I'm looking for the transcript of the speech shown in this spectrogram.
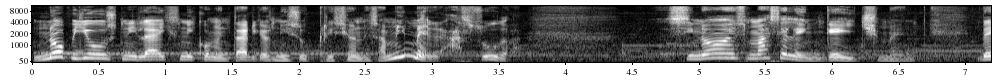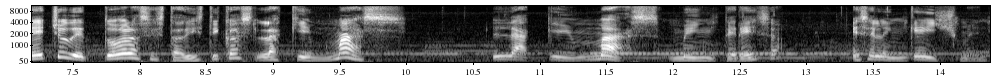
no views, ni likes, ni comentarios, ni suscripciones. A mí me la suda. Sino es más el engagement. De hecho, de todas las estadísticas, la que más la que más me interesa es el engagement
